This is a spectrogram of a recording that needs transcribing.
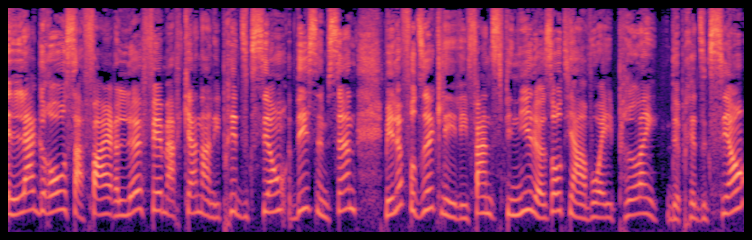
la grosse affaire, le fait marquant dans les prédictions des Simpsons. Mais là, faut dire que les, les fans finis, les autres, ils envoyé plein de prédictions.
